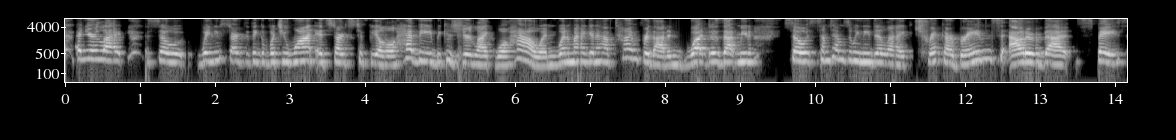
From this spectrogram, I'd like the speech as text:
And you're like so when you start to think of what you want it starts to feel heavy because you're like well how? And when am i going to have time for that? And what does that mean? So sometimes we need to like trick our brains out of that space.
